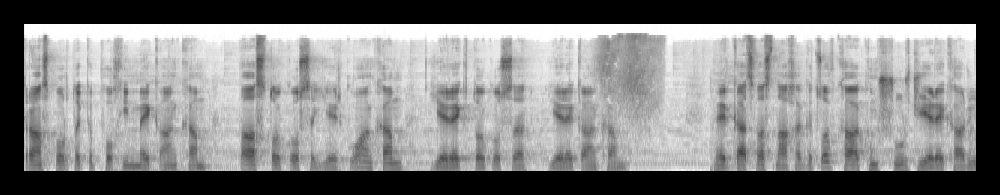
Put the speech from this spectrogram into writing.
տրանսպորտը կփոխի մեկ անգամ, 10%-ը երկու անգամ, 3%-ը երեք անգամ։ Ներկայացված նախագծով քաղաքում շուրջ 300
